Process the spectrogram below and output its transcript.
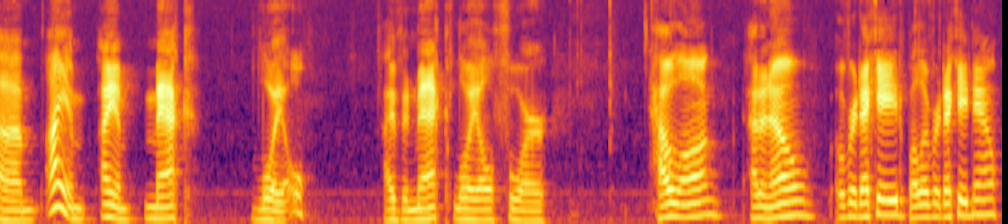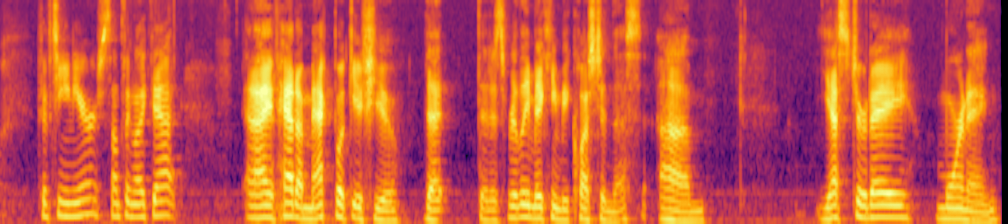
Um, I am I am Mac loyal. I've been Mac loyal for how long? I don't know, over a decade, well over a decade now, 15 years, something like that. And I've had a MacBook issue that that is really making me question this. Um, yesterday morning,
